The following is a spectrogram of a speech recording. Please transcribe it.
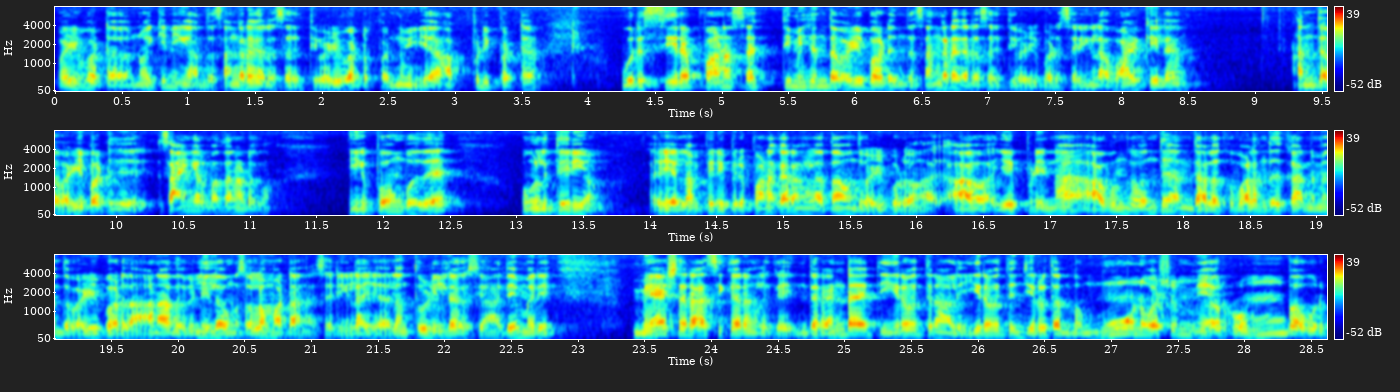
வழிபாட்டை நோக்கி நீங்கள் அந்த சங்கடகர சதுர்த்தி வழிபாட்டை பண்ணுவீங்க. அப்படிப்பட்ட ஒரு சிறப்பான சக்தி மிகுந்த வழிபாடு இந்த சங்கடகர சக்தி வழிபாடு சரிங்களா? வாழ்க்கையில் அந்த வழிபாட்டுக்கு சாயங்காலமாக தான் நடக்கும். நீங்கள் போகும்போது உங்களுக்கு தெரியும். எல்லாம் பெரிய பெரிய பணக்காரங்களாக தான் வந்து வழிபடுவாங்க. எப்படின்னா அவங்க வந்து அந்த அளவுக்கு வளர்ந்தது காரணமே இந்த வழிபாடு தான். ஆனால் அதை வெளியில் அவங்க சொல்ல மாட்டாங்க சரிங்களா? இதெல்லாம் தொழில் ரகசியம். அதே மாதிரி மேஷ ராசிக்காரங்களுக்கு இந்த ரெண்டாயிரத்தி இருபத்தி நாலு இருபத்தஞ்சி இருபத்தாறு மூணு வருஷமே ரொம்ப ஒரு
